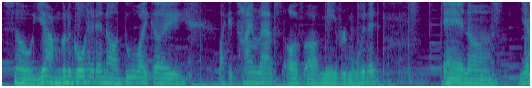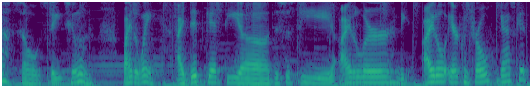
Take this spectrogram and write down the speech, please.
So yeah, I'm gonna go ahead and uh, do like a like a time lapse of uh, me removing it, and uh, yeah. So stay tuned. By the way, I did get the, uh, this is the idler, the idle air control gasket.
